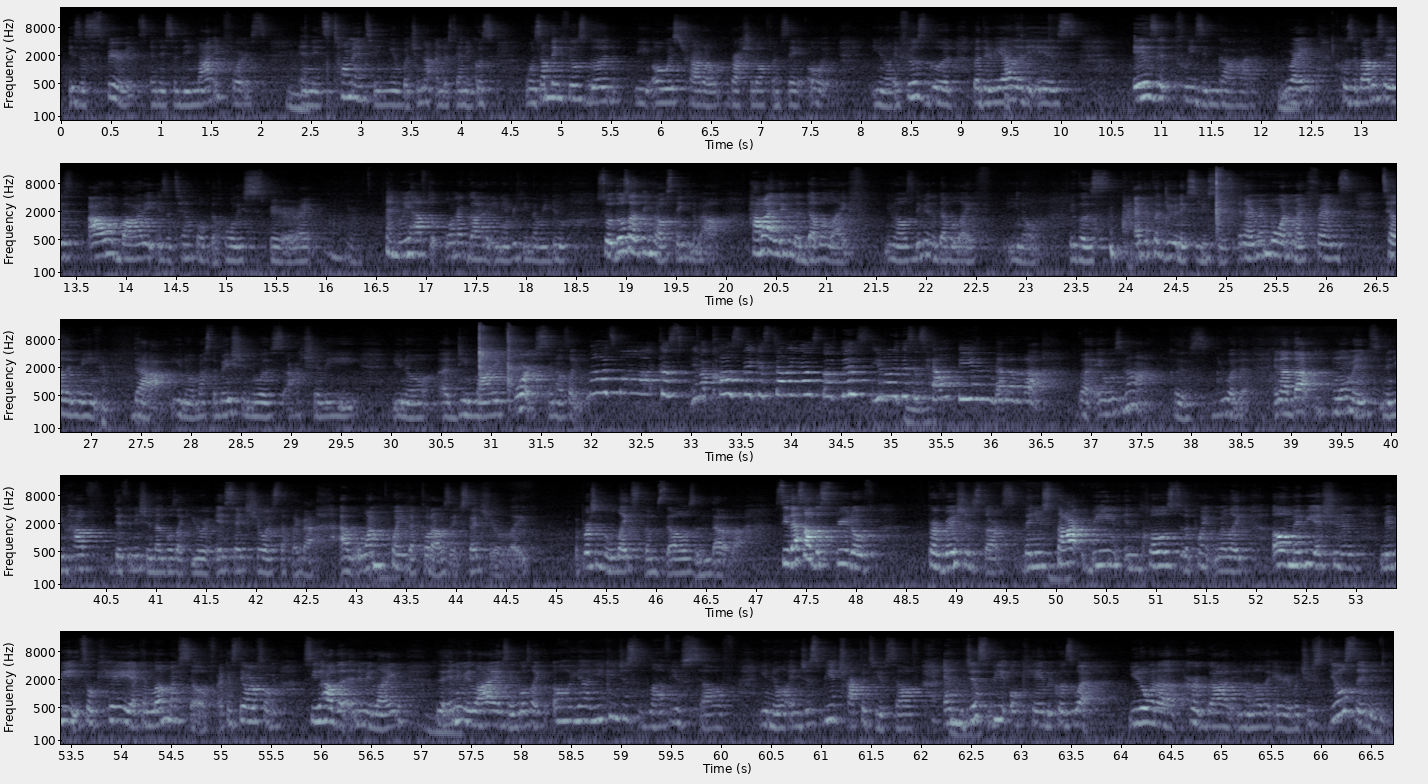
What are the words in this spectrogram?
is a spirit and it's a demonic force Mm. and it's tormenting you, but you're not understanding. Because when something feels good, we always try to brush it off and say, oh, it, you know, it feels good, but the reality is, is it pleasing God, Mm. right? Because the Bible says our body is a temple of the Holy Spirit, right? And we have to honor God in everything that we do. So those are the things I was thinking about. How am I living a double life? You know, I was living a double life, you know, because I kept like, giving excuses. And I remember one of my friends telling me that, you know, masturbation was actually, you know, a demonic force. And I was like, no, it's not, because, you know, Cosmic is telling us that this, you know, this is healthy and da da da. But it was not, because you are the, and at that moment, then you have definition that goes like you're asexual and stuff like that. At one point, I thought I was asexual, like, a person who likes themselves and da da da. See, that's how the spirit of perversion starts. Then you start being enclosed to the point where like, oh, maybe I shouldn't. Maybe it's okay. I can love myself. I can stay away from. See how the enemy lied. The mm-hmm. enemy lies and goes like, oh yeah, you can just love yourself, you know, and just be attracted to yourself and just be okay because what you don't want to hurt God in another area, but you're still sinning.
